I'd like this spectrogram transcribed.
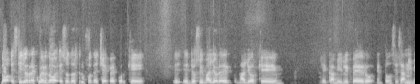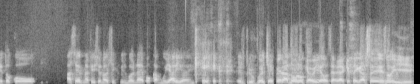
No, es que yo recuerdo esos dos triunfos de Chepe porque eh, yo soy mayor, eh, mayor que, que, Camilo y Pedro, entonces a mí me tocó hacerme aficionado al ciclismo en una época muy árida, en que el triunfo de Chepe era todo lo que había, o sea, había que pegarse de eso y,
